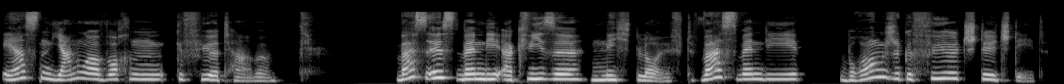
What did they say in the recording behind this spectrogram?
ersten Januarwochen geführt habe. Was ist, wenn die Akquise nicht läuft? Was, wenn die Branche gefühlt stillsteht?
